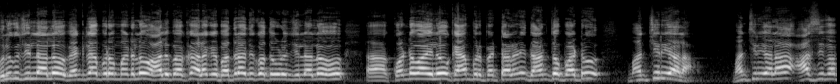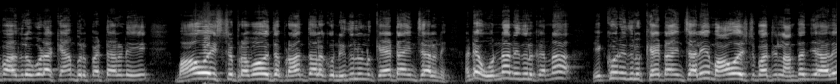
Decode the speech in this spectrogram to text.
ములుగు జిల్లాలో వెంకటాపురం మండలం ఆలుబాక అలాగే భద్రాద్రి కొత్తగూడెం జిల్లాలో కొండవాయిలో క్యాంపులు పెట్టాలని దాంతోపాటు మంచిర్యాల మంచిర్యాల ఆసిఫాబాద్లో కూడా క్యాంపులు పెట్టాలని మావోయిస్టు ప్రభావిత ప్రాంతాలకు నిధులను కేటాయించాలని అంటే ఉన్న నిధుల కన్నా ఎక్కువ నిధులు కేటాయించాలి మావోయిస్టు పార్టీలను అంతం చేయాలి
